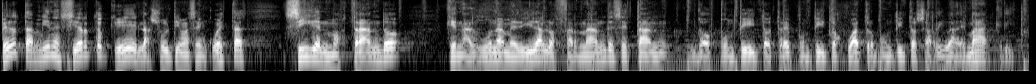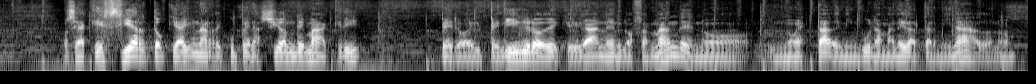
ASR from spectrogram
pero también es cierto que las últimas encuestas siguen mostrando que en alguna medida los Fernández están dos puntitos, tres puntitos, cuatro puntitos arriba de Macri. O sea que es cierto que hay una recuperación de Macri, pero el peligro de que ganen los Fernández no, no está de ninguna manera terminado. ¿no?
